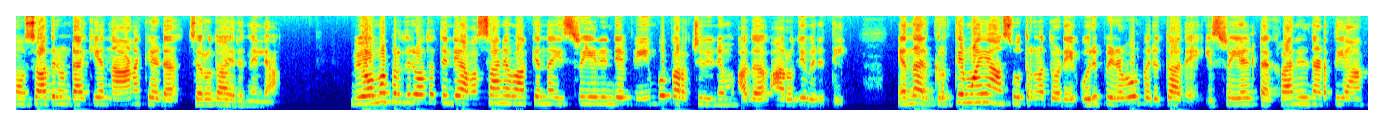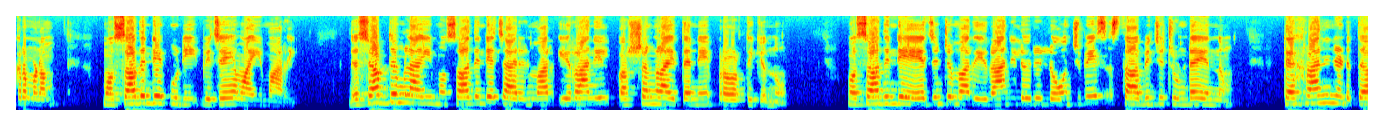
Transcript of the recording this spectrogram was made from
മൊസാദിനുണ്ടാക്കിയ നാണക്കേട് ചെറുതായിരുന്നില്ല. വ്യോമ പ്രതിരോധത്തിന്റെ അവസാനമാക്കുന്ന ഇസ്രയേലിന്റെ വീമ്പു പറച്ചിലിനും അത് അറുതി വരുത്തി. എന്നാൽ കൃത്യമായ ആസൂത്രണത്തോടെ ഒരു പിഴവും വരുത്താതെ ഇസ്രയേൽ ടെഹ്റാനിൽ നടത്തിയ ആക്രമണം മൊസാദിന്റെ കൂടി വിജയമായി മാറി. ദശാബ്ദങ്ങളായി മൊസാദിന്റെ ചാരന്മാർ ഇറാനിൽ വർഷങ്ങളായി തന്നെ പ്രവർത്തിക്കുന്നു. മൊസാദിന്റെ ഏജന്റുമാർ ഇറാനിൽ ഒരു ലോഞ്ച് ബേസ് സ്ഥാപിച്ചിട്ടുണ്ട് എന്നും ടെഹ്റാനിനടുത്ത്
